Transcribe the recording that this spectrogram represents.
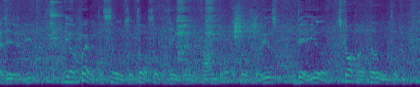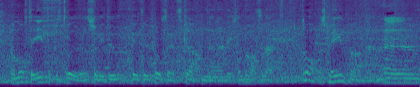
Alltså, jag är själv en person som tar saker och ting väldigt allvarligt ofta. Just det gör, skapar ett behov att man måste hitta på ströet så lite, lite få sig ett skratt eller liksom bara sådär. Dra på smilbanden. Ehm,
